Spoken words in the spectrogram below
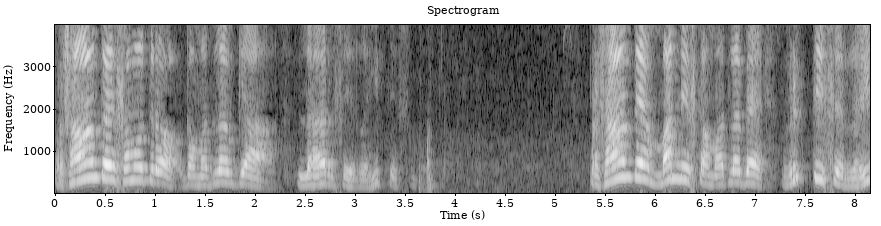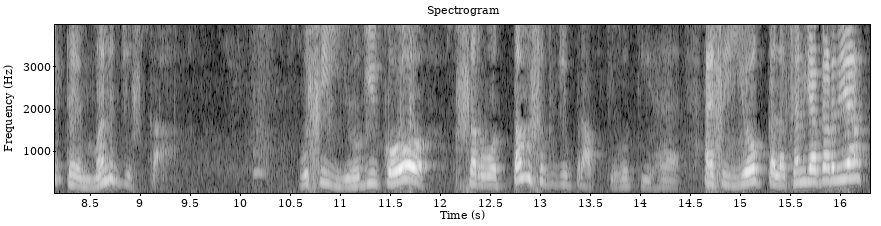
प्रशांत है समुद्र, का मतलब क्या? लहर से रहित है समुद्र। प्रशांत है मन, इसका मतलब है वृत्ति से रहित है मन जिसका। उसी योगी को सर्वोत्तम सुख की प्राप्ति होती है। ऐसे योग का लक्षण क्या कर दिया?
